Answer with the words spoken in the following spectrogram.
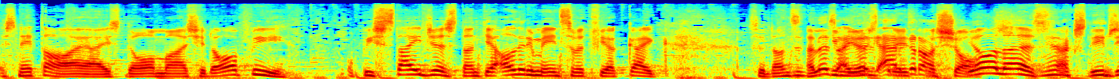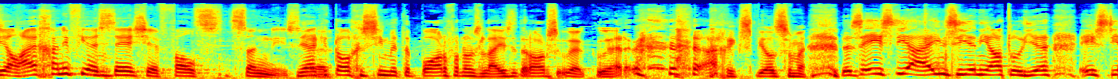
is net 'n haai, hy's daar, maar as jy daar op die op die stages dan jy al die mense wat vir jou kyk. So dan sit Hulle is eintlik erger as sharks. Ja, hulle is. Ja, ek die die hy gaan nie vir jou sê as jy vals sing nie. So. Ja, ek het al gesien met 'n paar van ons luisteraars ook, hoor. Ag, ek speel sommer. Dis ST Heinz hier in die ateljee. ST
